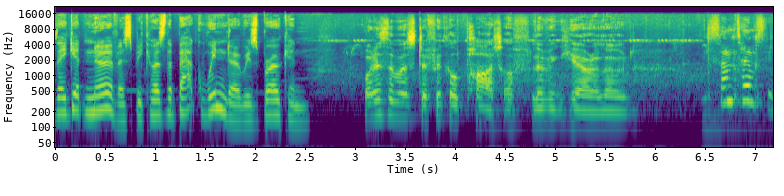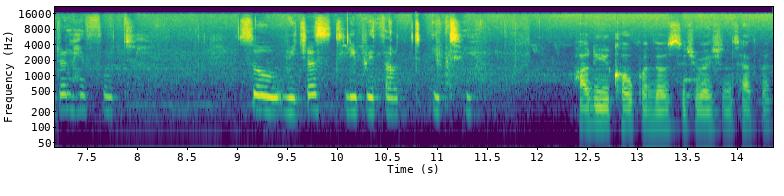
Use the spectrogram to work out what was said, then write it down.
they get nervous because the back window is broken. What is the most difficult part of living here alone? Sometimes we don't have food, so we just sleep without eating. How do you cope when those situations happen?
